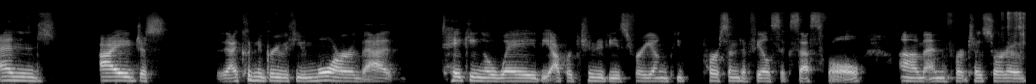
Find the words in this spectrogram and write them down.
and i just i couldn't agree with you more that taking away the opportunities for a young pe- person to feel successful um, and for to sort of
